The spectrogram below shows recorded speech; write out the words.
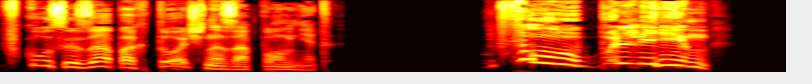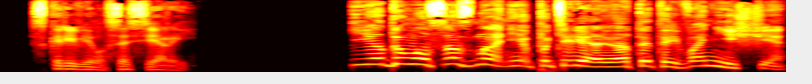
Вкус и запах точно запомнит. «Фу, блин!» — скривился Серый. «Я думал, сознание потеряю от этой вонищи!»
